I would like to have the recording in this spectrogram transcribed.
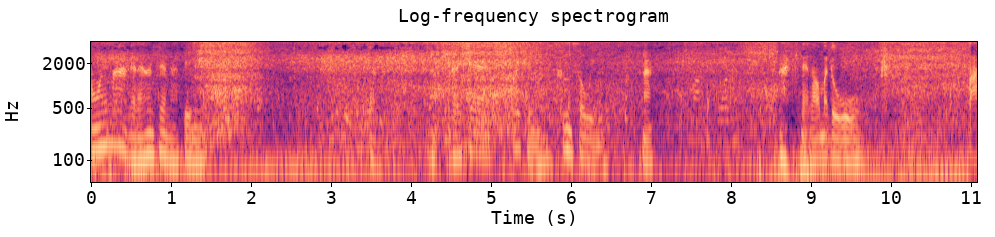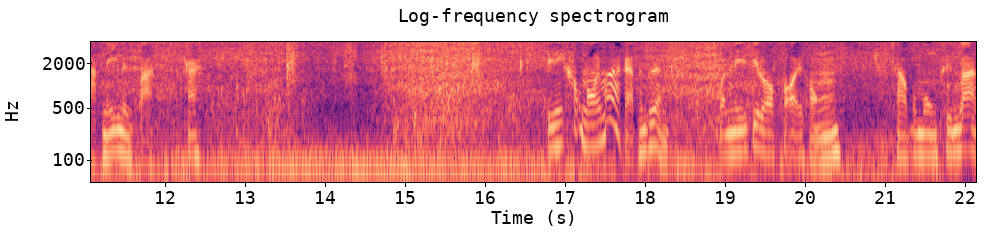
น้อยมากเลยนะเพื่อนๆนะปีนี้แบบได้แค่ไม่ถึงครึ่งสวิงนะอะเดี๋ยวเรามาดูปากนี้อีกหนึ่งปากฮะปีนี้เข้าน้อยมากอะเพื่อนๆ วันนี้ที่รอคอยของชาวประมงพื้นบ้าน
